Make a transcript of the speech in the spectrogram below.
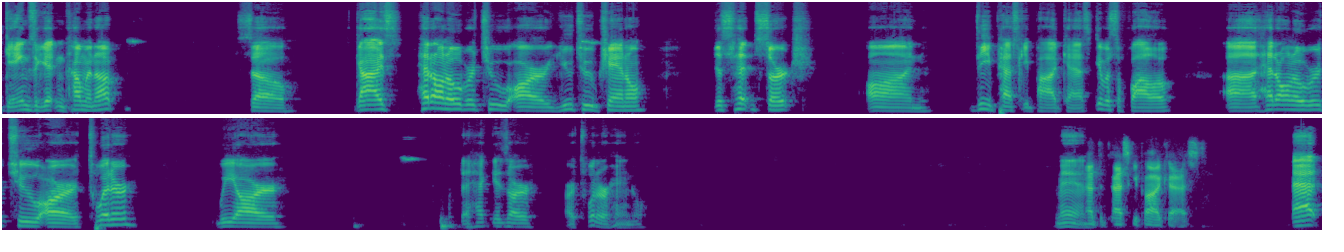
Games are getting coming up. So, guys, head on over to our YouTube channel. Just hit search on the Pesky Podcast. Give us a follow. Uh, head on over to our Twitter. We are. The heck is our our Twitter handle? Man, At the Pesky Podcast. at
